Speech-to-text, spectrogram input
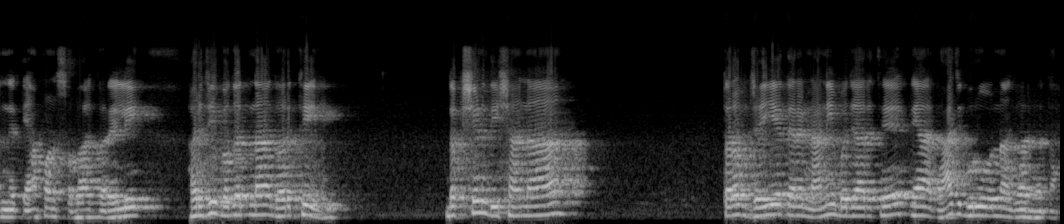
અને ત્યાં પણ સભા કરેલી. હરજી ભગતના ઘરથી દક્ષિણ દિશાના તરફ જઈએ ત્યારે નાની બજાર છે, ત્યાં રાજગુરુઓના ઘર હતા.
